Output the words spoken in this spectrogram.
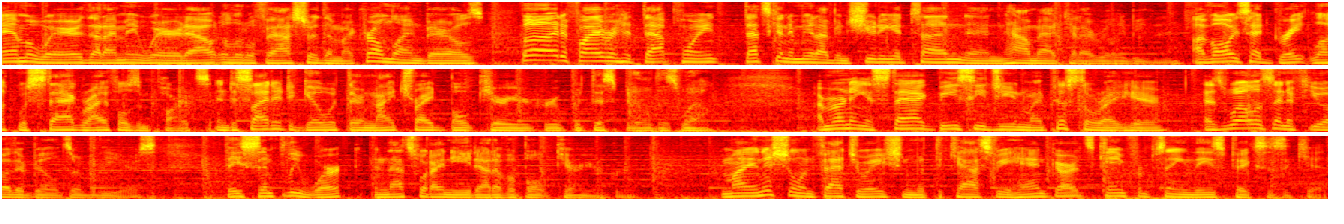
am aware that I may wear it out a little faster than my chrome line barrels, but if I ever hit that point, that's going to mean I've been shooting a ton, and how mad can I really be then? I've always had great luck with Stag rifles and parts, and decided to go with their nitride bolt carrier group with this build as well. I'm running a Stag BCG in my pistol right here, as well as in a few other builds over the years. They simply work, and that's what I need out of a bolt carrier group. My initial infatuation with the CAS V handguards came from seeing these pics as a kid.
